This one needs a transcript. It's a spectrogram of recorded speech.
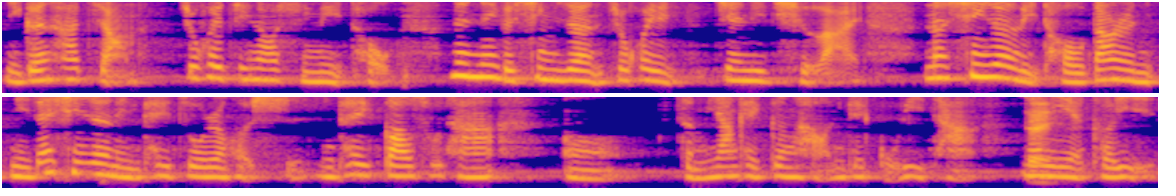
你跟他讲，就会进到心里头，那那个信任就会建立起来。那信任里头，当然你你在信任里，你可以做任何事，你可以告诉他，嗯，怎么样可以更好，你可以鼓励他，那你也可以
